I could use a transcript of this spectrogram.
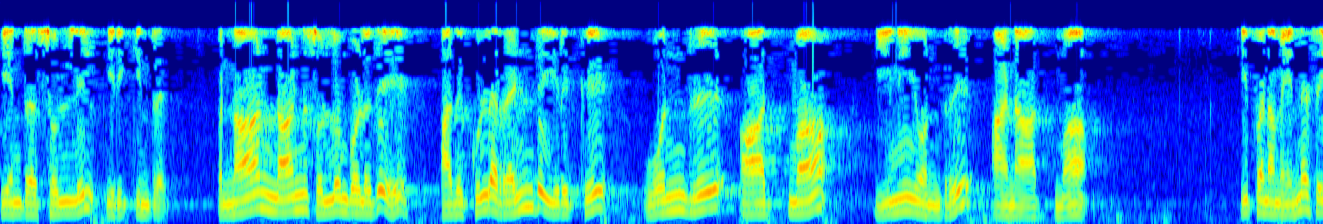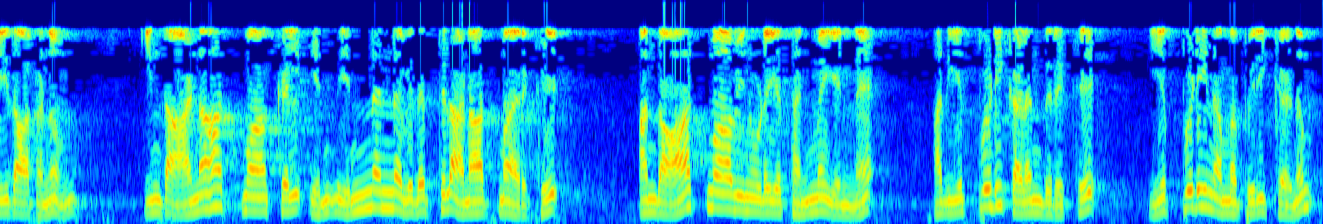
என்ற சொல்லில் இருக்கின்றது. இப்ப நான் நான் சொல்லும் பொழுது அதுக்குள்ள ரெண்டு இருக்கு. ஒன்று ஆத்மா இனி ஒன்று அனாத்மா. இப்ப நம்ம என்ன செய்தாகணும்? இந்த அனாத்மாக்கள் என்னென்ன விதத்தில் அனாத்மா இருக்கு? அந்த ஆத்மாவினுடைய தன்மை என்ன? அது எப்படி கலந்திருக்கு? எப்படி நம்ம பிரிக்கணும்?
